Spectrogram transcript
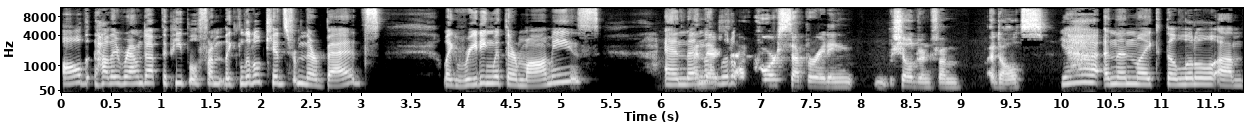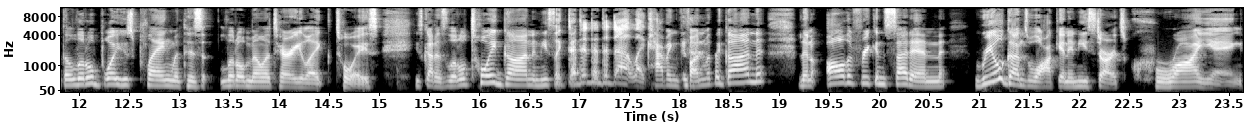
all the, how they round up the people from like little kids from their beds, like reading with their mommies. And then and the little, of course separating children from adults. yeah. And then like the little, um, the little boy who's playing with his little military like toys. He's got his little toy gun and he's like, da, da, da, da, da, like having fun with a gun. Then all the freaking sudden, real guns walk in and he starts crying.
